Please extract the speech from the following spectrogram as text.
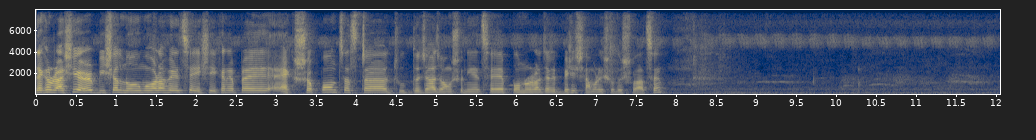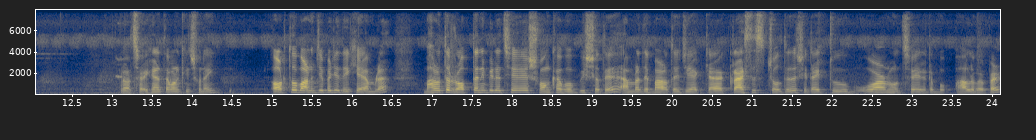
দেখেন, রাশিয়ার বিশাল নৌমহড়া হয়েছে সেখানে প্রায় একশো পঞ্চাশটা যুদ্ধজাহাজ অংশ নিয়েছে, পনেরো হাজারের বেশি সামরিক সদস্য আছে। আচ্ছা এখানে তেমন কিছু নেই। অর্থ বাণিজ্য পেজে দেখি আমরা ভারতের রপ্তানি বেড়েছে সংখ্যা ভবিষ্যতে। আমাদের ভারতে যে একটা ক্রাইসিস চলতেছে, সেটা একটু ওয়ার্ম হচ্ছে, এটা একটা ভালো ব্যাপার।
